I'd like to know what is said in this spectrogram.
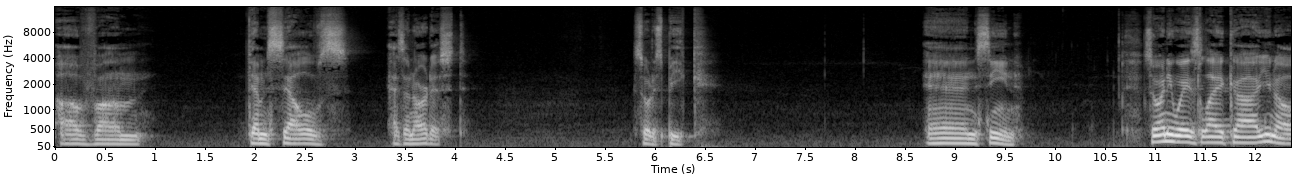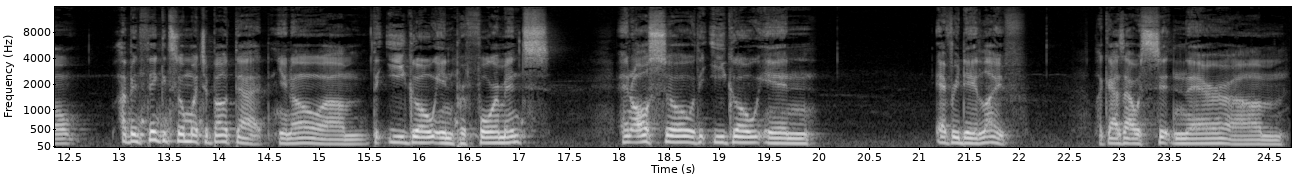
of um, themselves as an artist, so to speak. And scene. So, anyways, like, uh, you know, I've been thinking so much about that, you know, um, the ego in performance and also the ego in everyday life. Like as I was sitting there um,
